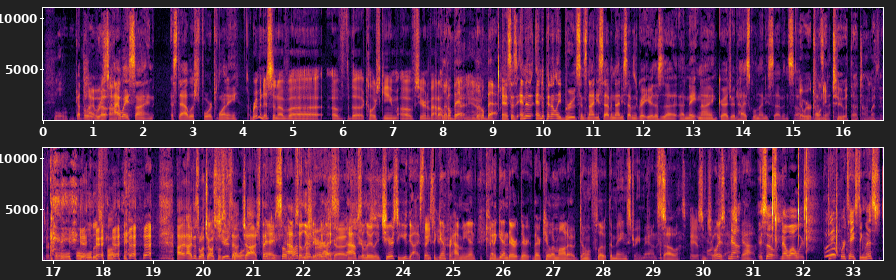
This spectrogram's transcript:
got the little highway ro- sign. highway sign established 420. reminiscent of uh of the color scheme of Sierra Nevada a A little bit, yeah. little bit. And it says ind- independently brewed since 97. 97 is a great year. This is a, a Nate and I graduated high school 97. So Yeah, we were that's a- 22 at that time, I think. old, old as fuck. I, I just want to throw Josh was cheers out. Josh, thank Hey, you so much. absolutely, friend. guys. God, absolutely. Cheers. cheers. to you guys. Thanks Thank again man. for having me in. And again, their their their killer motto: "Don't float the mainstream, man." So enjoy that. Now, yeah. So now while we're ta- we're tasting this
